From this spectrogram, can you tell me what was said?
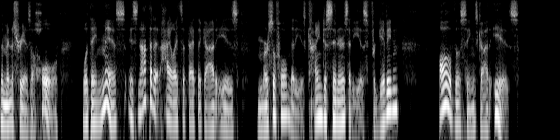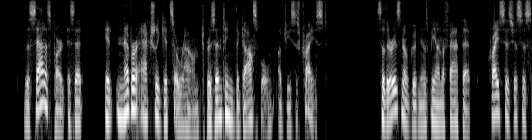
the ministry as a whole. What they miss is not that it highlights the fact that God is merciful, that He is kind to sinners, that He is forgiving. All of those things God is. The saddest part is that it never actually gets around to presenting the gospel of Jesus Christ. So there is no good news beyond the fact that Christ is just this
